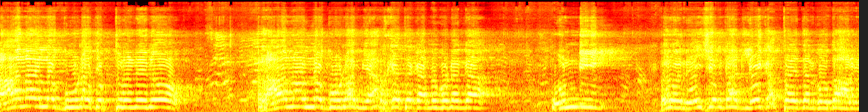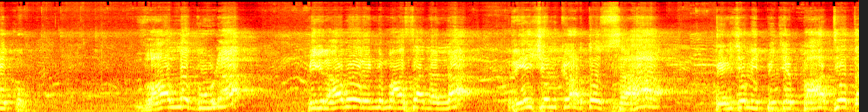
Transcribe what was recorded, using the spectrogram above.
రానోళ్ళకు కూడా చెప్తున్నా నేను. రానోళ్ళకు కూడా మీ అర్హతకు అనుగుణంగా ఉండి రేషన్ కార్డు లేక దానికి ఉదాహరణకు. వాళ్ళకు కూడా మీకు రాబోయే రెండు మాసాలల్లా రేషన్ కార్డుతో సహా పెన్షన్ ఇప్పించే బాధ్యత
